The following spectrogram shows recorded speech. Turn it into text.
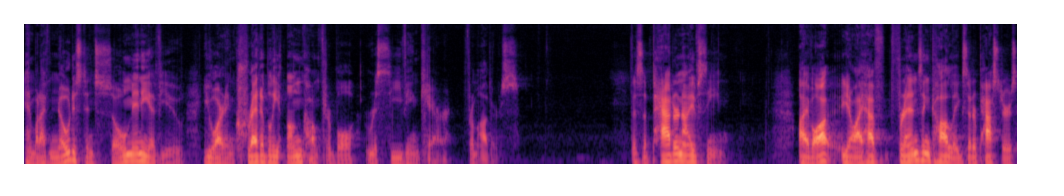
And what I've noticed in so many of you, you are incredibly uncomfortable receiving care from others. This is a pattern I have seen. I've, you know, I have friends and colleagues that are pastors,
